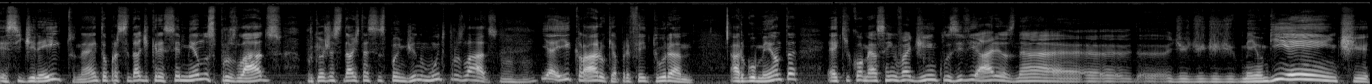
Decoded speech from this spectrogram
esse direito, né? Então, para a cidade crescer menos para os lados, porque hoje a cidade está se expandindo muito para os lados. Uhum. E aí, claro, que a prefeitura argumenta é que começa a invadir, inclusive, áreas né, eh, eh, de, de, de meio ambiente,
